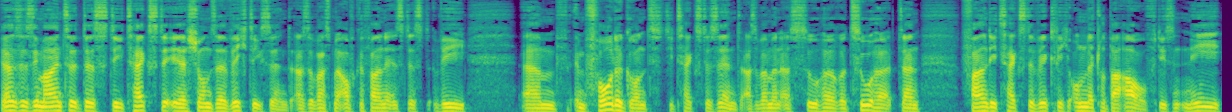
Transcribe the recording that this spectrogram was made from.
Ja, also sie meinte, dass die Texte eher schon sehr wichtig sind. Also was mir aufgefallen ist, ist, wie ähm, im Vordergrund die Texte sind. Also wenn man als Zuhörer zuhört, dann fallen die Texte wirklich unmittelbar auf. Die sind nie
